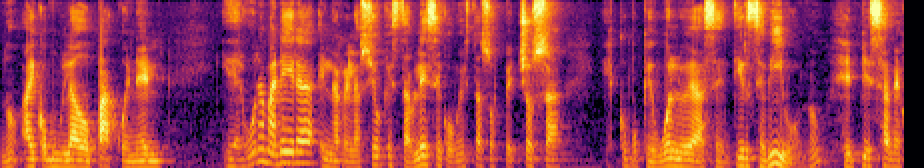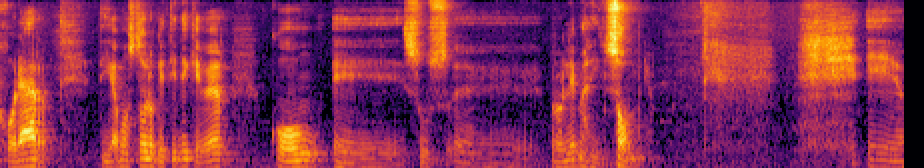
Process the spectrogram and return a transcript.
¿no? hay como un lado opaco en él, y de alguna manera en la relación que establece con esta sospechosa es como que vuelve a sentirse vivo, ¿no? empieza a mejorar, digamos, todo lo que tiene que ver con eh, sus problemas de insomnio. Eh,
